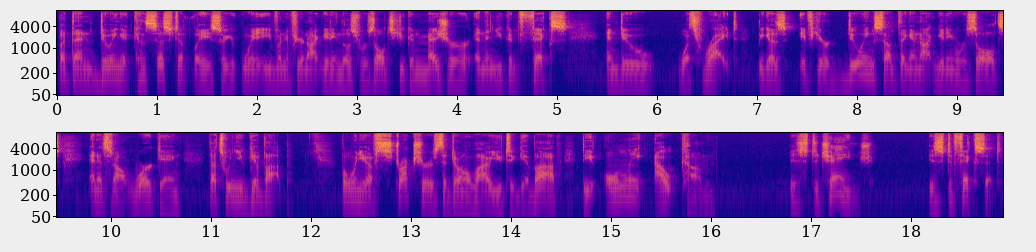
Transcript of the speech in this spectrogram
but then doing it consistently. So you, even if you're not getting those results, you can measure and then you can fix and do what's right. Because if you're doing something and not getting results and it's not working, that's when you give up. But when you have structures that don't allow you to give up, the only outcome is to change, is to fix it.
